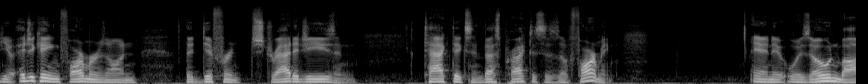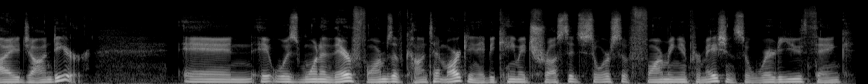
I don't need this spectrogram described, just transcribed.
you know, educating farmers on the different strategies and tactics and best practices of farming. And it was owned by John Deere and it was one of their forms of content marketing. They became a trusted source of farming information. So where do you think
